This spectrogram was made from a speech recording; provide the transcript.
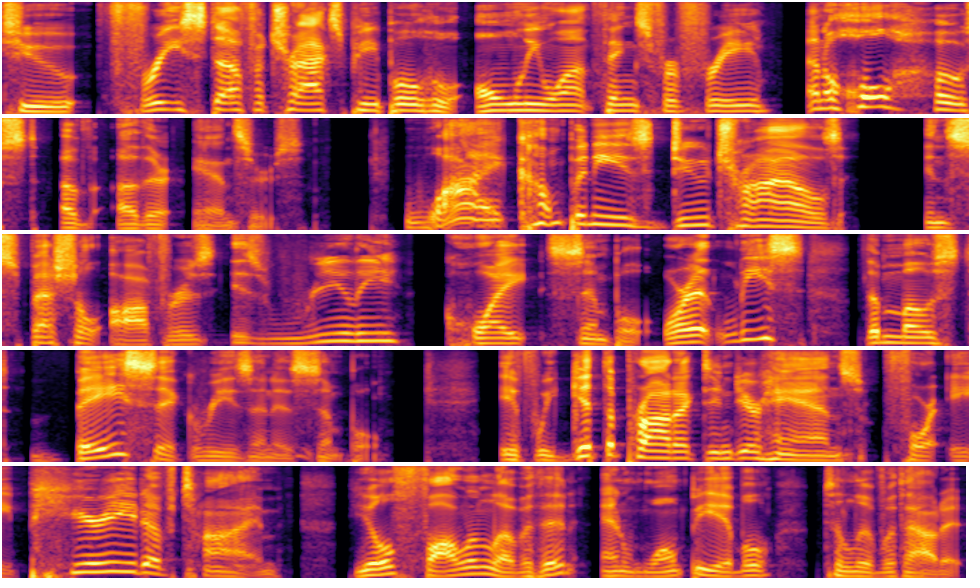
to free stuff attracts people who only want things for free, and a whole host of other answers. Why companies do trials in special offers is really quite simple, or at least the most basic reason is simple. If we get the product into your hands for a period of time, you'll fall in love with it and won't be able to live without it.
